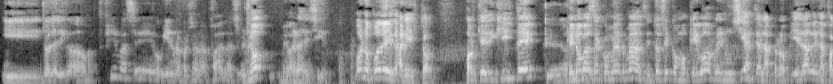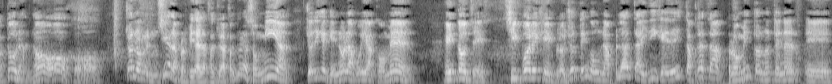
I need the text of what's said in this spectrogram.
y yo le digo, fírmase, o viene una persona, falda, no, me van a decir, vos no podés dar esto, porque dijiste Que- que no vas a comer más, entonces como que vos renunciaste a la propiedad de la factura. No, ojo, yo no renuncié a la propiedad de la factura, las facturas son mías, yo dije que no las voy a comer. Entonces, si por ejemplo yo tengo una plata y dije de esta plata prometo no tener eh,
